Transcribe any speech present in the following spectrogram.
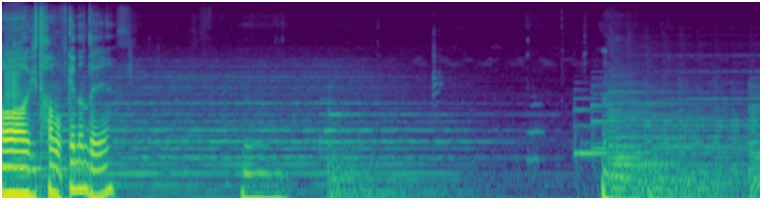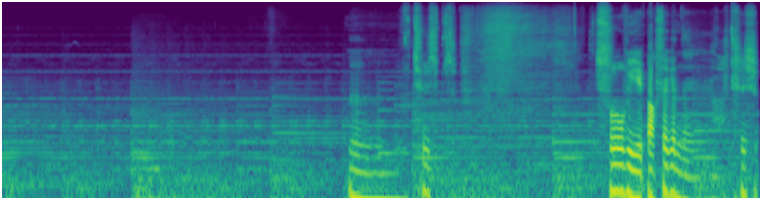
아, 이답 없겠는데. 음, 70초. 수업이 빡세겠네. 아, 79.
